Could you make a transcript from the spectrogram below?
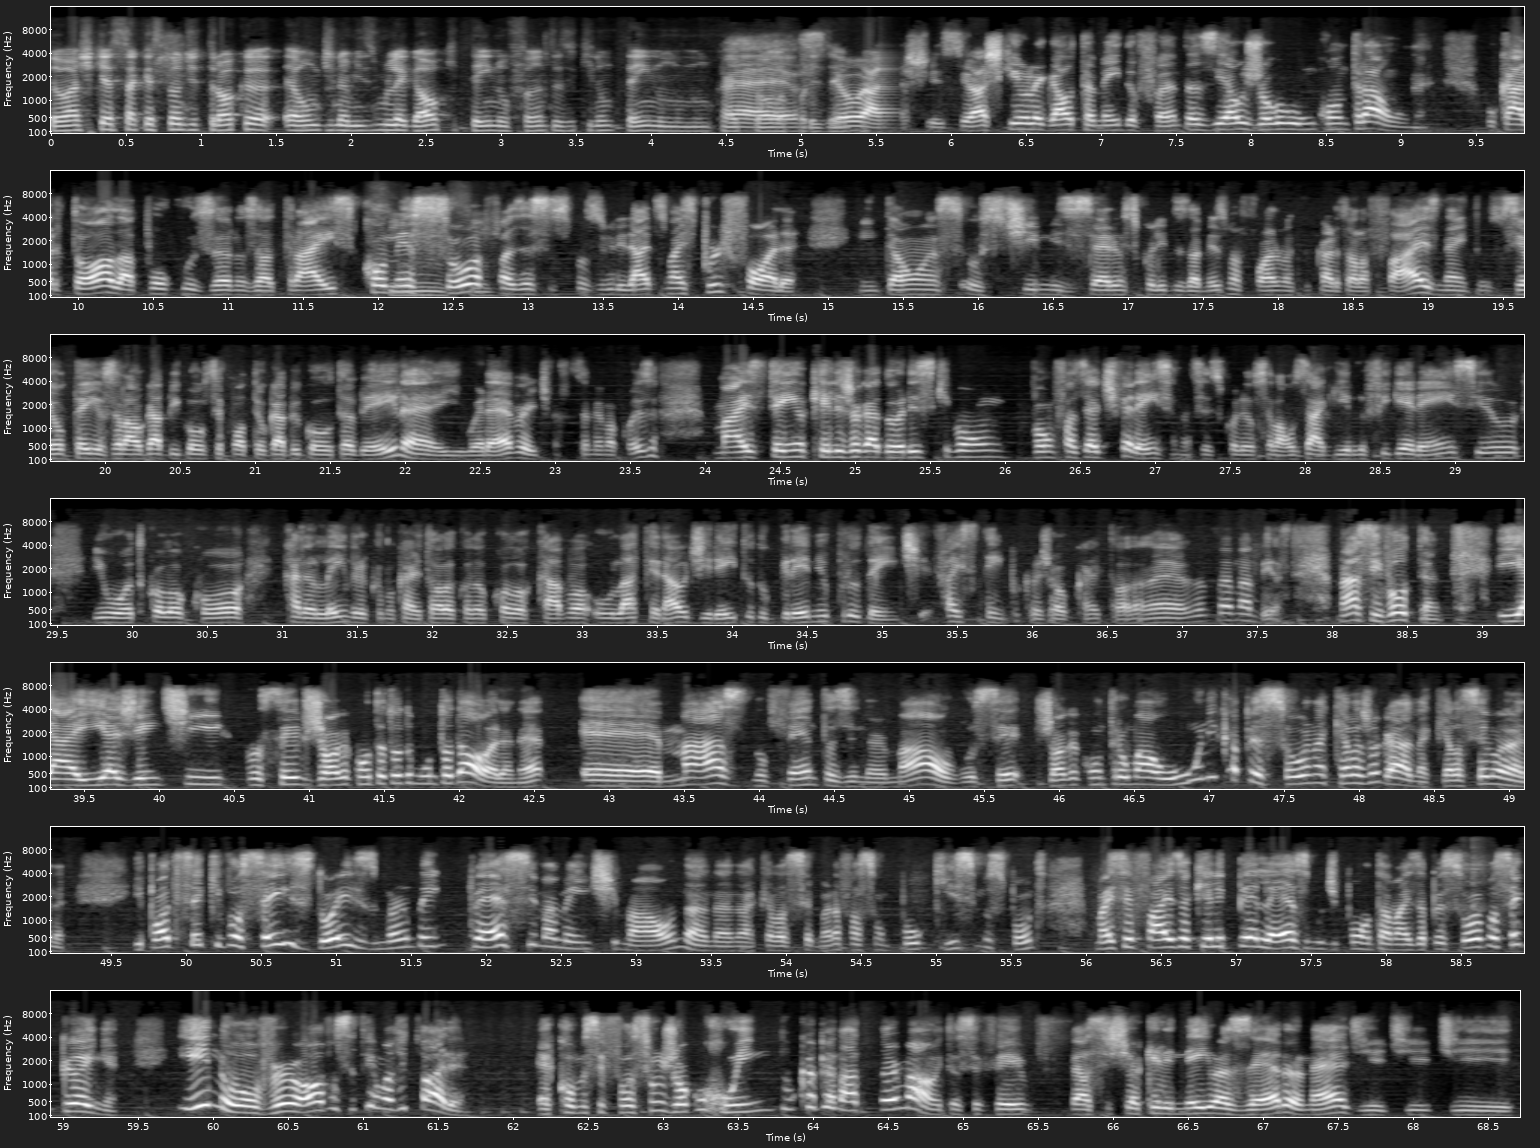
Então acho que essa questão de troca é um dinamismo legal que tem no Fantasy que não tem num, num Cartola, é, por exemplo. Eu acho isso. Eu acho que o legal também do Fantasy é o jogo um contra um, né? O Cartola, há poucos anos atrás, começou sim, sim. a fazer essas possibilidades, mas por fora. Então as, os times eram escolhidos da mesma forma que o Cartola faz, né? Então se eu tenho, sei lá, o Gabigol, você pode ter o Gabigol também, né? E whatever, a gente vai fazer a mesma coisa. Mas tem aqueles jogadores que vão, vão fazer a diferença, né? Você escolheu, sei lá, o zagueiro do Figueirense e o, e o outro colocou. Cara, eu lembro que no Cartola, quando eu colocava o lateral direito do Grêmio Prudente. Faz tempo que eu jogo Cartola, né? Foi uma benção. Mas assim, voltando. E aí a gente. Você joga contra todo mundo toda hora, né? É, mas no fantasy normal, você joga contra uma única pessoa naquela jogada, naquela semana. E pode ser que vocês dois mandem pessimamente mal na, na, naquela semana, façam pouquíssimos pontos, mas você faz aquele pelésimo de ponta a mais da pessoa, você ganha. E no overall você tem uma vitória é como se fosse um jogo ruim do campeonato normal. Então você veio, assistiu aquele meio a zero, né? De, de, de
